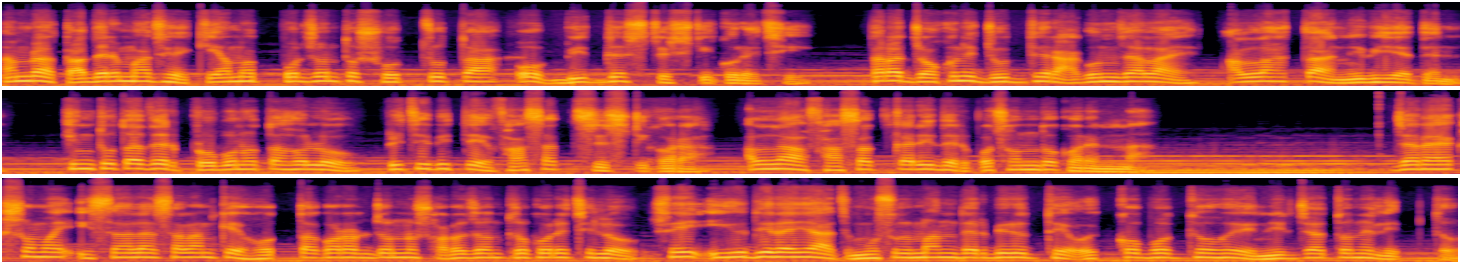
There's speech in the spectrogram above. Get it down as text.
আমরা তাদের মাঝে কিয়ামত পর্যন্ত শত্রুতা ও বিদ্বেষ সৃষ্টি করেছি। তারা যখনই যুদ্ধের আগুন জ্বালায়, আল্লাহ তা নিভিয়ে দেন। কিন্তু তাদের প্রবণতা হল পৃথিবীতে ফাসাদ সৃষ্টি করা। আল্লাহ ফাসাদকারীদের পছন্দ করেন না। যারা একসময় ঈসা আলাহ সালামকে হত্যা করার জন্য ষড়যন্ত্র করেছিল, সেই ইহুদিরাই আজ মুসলমানদের বিরুদ্ধে ঐক্যবদ্ধ হয়ে নির্যাতনে লিপ্ত।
